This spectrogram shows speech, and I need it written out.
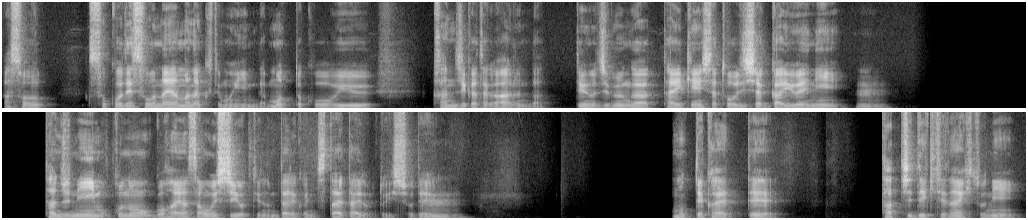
あ、そ、そこでそう悩まなくてもいいんだ。もっとこういう感じ方があるんだっていうのを自分が体験した当事者がゆえに、うん。単純にこのご飯屋さん美味しいよっていうのを誰かに伝えたいのと一緒で、うん。持って帰ってタッチできてない人に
